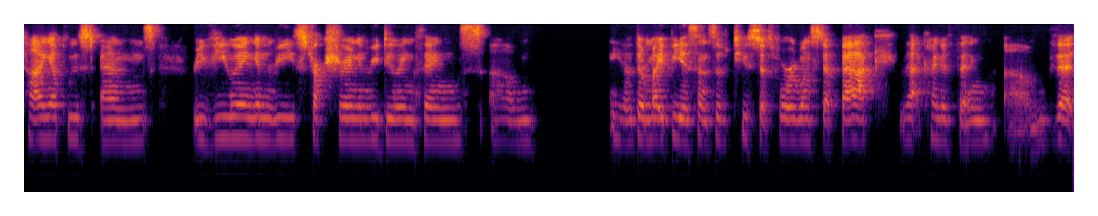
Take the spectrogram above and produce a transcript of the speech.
tying up loose ends reviewing and restructuring and redoing things. Um, you know there might be a sense of two steps forward one step back that kind of thing um, that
